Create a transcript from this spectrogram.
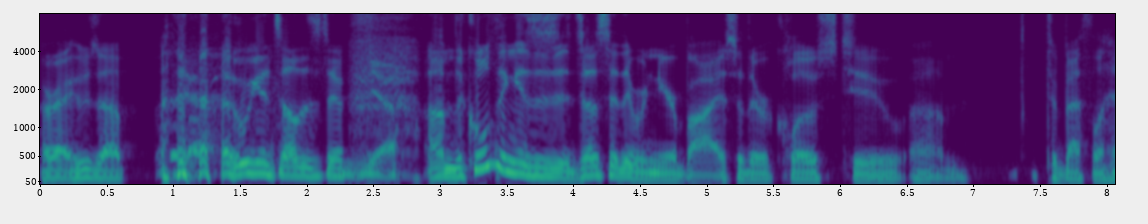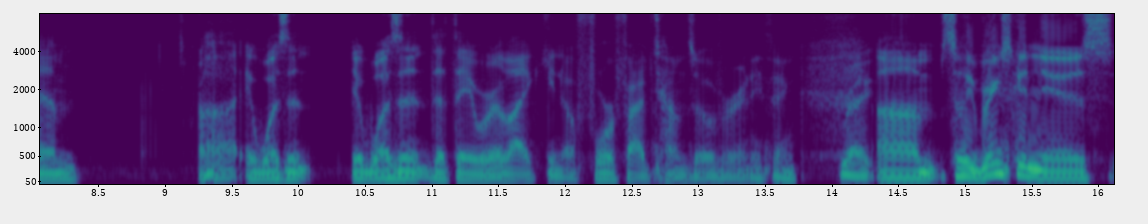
all right, who's up? Who are we gonna tell this to? Yeah. Um, the cool thing is, is it does say they were nearby, so they were close to um, to Bethlehem. Uh, it wasn't. It wasn't that they were like you know four or five towns over or anything. Right. Um, so he brings good news.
